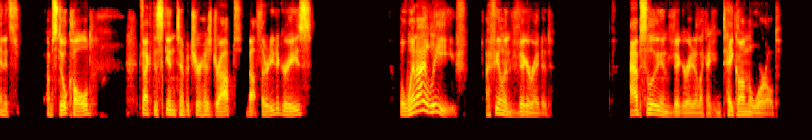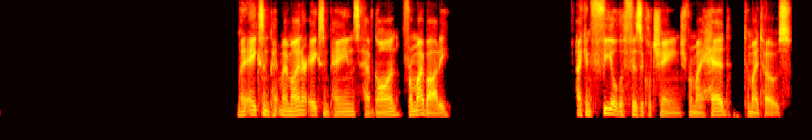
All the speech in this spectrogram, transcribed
and it's, I'm still cold. In fact, the skin temperature has dropped about 30 degrees. But when I leave, I feel invigorated, absolutely invigorated, like I can take on the world. My aches and my minor aches and pains have gone from my body. I can feel the physical change from my head to my toes.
